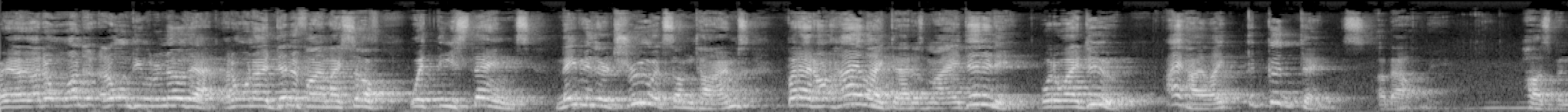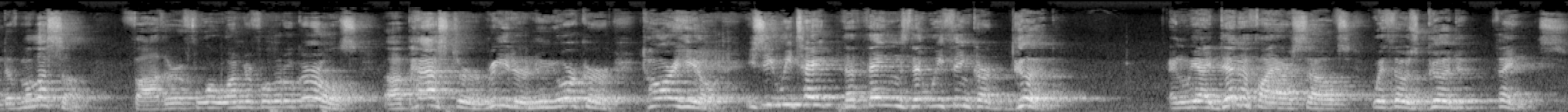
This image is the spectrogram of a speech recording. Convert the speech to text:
I don't want to, I don't want people to know that. I don't want to identify myself with these things. Maybe they're true at some times, but I don't highlight that as my identity. What do I do? I highlight the good things about me. Husband of Melissa, father of four wonderful little girls, pastor, reader, New Yorker, Tar Heel. You see, we take the things that we think are good and we identify ourselves with those good things.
